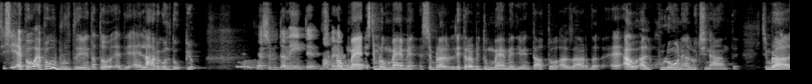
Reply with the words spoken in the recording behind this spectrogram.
Sì, sì, è proprio, è proprio brutto, è diventato, è, è largo il doppio assolutamente. Ma sembra, un me- sembra, un meme, sembra letteralmente un meme diventato Hazard. È, ha, ha il culone allucinante. Sembra, oh.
